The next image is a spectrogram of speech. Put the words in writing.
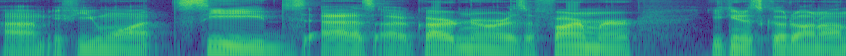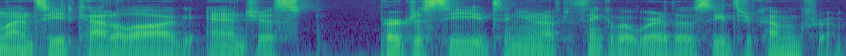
Um, if you want seeds as a gardener or as a farmer, you can just go to an online seed catalog and just purchase seeds and you don't have to think about where those seeds are coming from.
